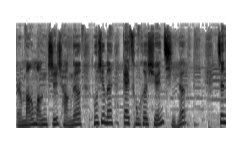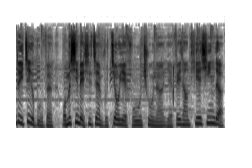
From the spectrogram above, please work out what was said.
而茫茫职场呢，同学们该从何选起呢？针对这个部分，我们新北市政府就业服务处呢，也非常贴心的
